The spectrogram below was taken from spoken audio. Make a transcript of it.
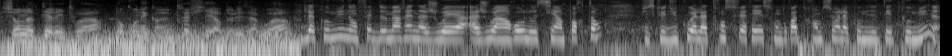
sur notre territoire. Donc on est quand même très fiers de les avoir. La commune en fait, de Marennes a joué, a joué un rôle aussi important, puisque du coup elle a transféré son droit de préemption à la communauté de communes,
